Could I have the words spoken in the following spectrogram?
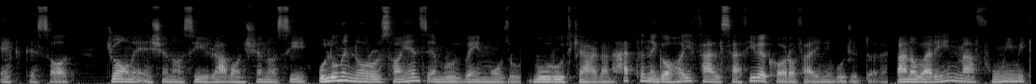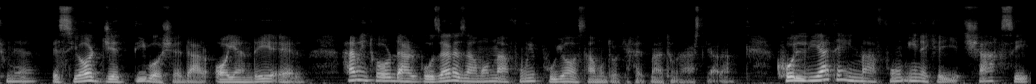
اقتصاد جامعه شناسی روانشناسی علوم نوروساینس امروز به این موضوع ورود کردن. حتی نگاه های فلسفی به کارآفرینی وجود داره. بنابراین مفهومی می‌تونه بسیار جدی باشه در آینده علم. همینطور در گذر زمان مفهومی پویاست همونطور که خدمتتون عرض کردم. کلیت این مفهوم اینه که شخصی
